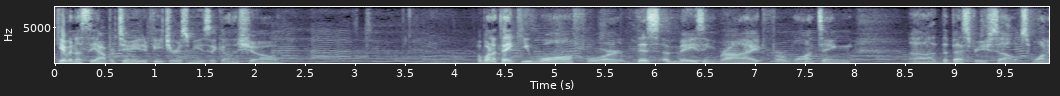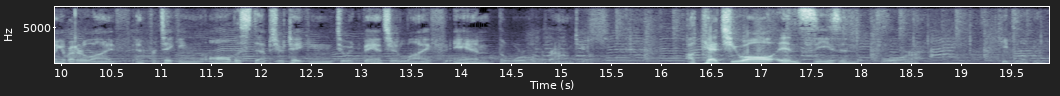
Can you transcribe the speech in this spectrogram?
given us the opportunity to feature his music on the show. I want to thank you all for this amazing ride, for wanting uh, the best for yourselves, wanting a better life, and for taking all the steps you're taking to advance your life and the world around you. I'll catch you all in season four. Keep living.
